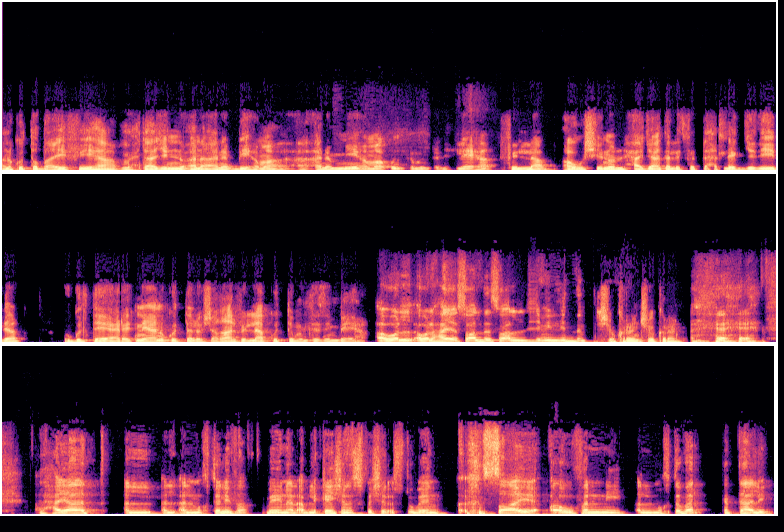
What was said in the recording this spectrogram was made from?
أنا كنت ضعيف فيها محتاج إنه أنا أنميها ما أنميها ما كنت منتبه لها في ال lab. أو شنو الحاجات اللي اتفتحت لك جديدة وقلت يا ريتني أنا كنت لو شغال في ال lab كنت ملتزم بها أول أول حاجة السؤال ده سؤال جميل جدا. شكرا شكرا. الحياة ال- ال- المختلفة بين ال application specialist وبين أخصائي أو فني المختبر. كالتالي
